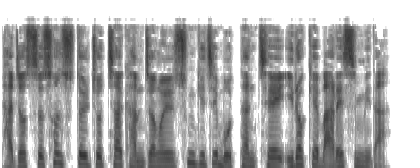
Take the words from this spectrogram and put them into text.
다저스 선수들조차 감정을 숨기지 못한 채 이렇게 말했습니다.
